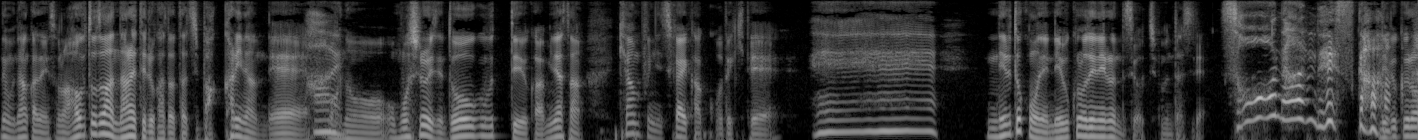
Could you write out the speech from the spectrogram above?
でもなんかね、そのアウトドアに慣れてる方たちばっかりなんで、はいあの、面白いですね。道具っていうか、皆さん、キャンプに近い格好できて、へえ。寝るとこもね、寝袋で寝るんですよ、自分たちで。そうなんですか。寝袋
